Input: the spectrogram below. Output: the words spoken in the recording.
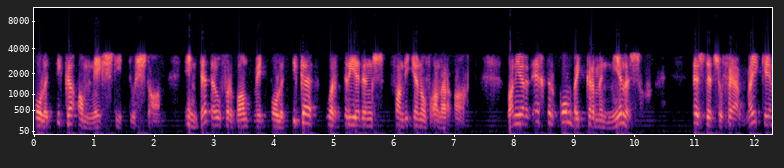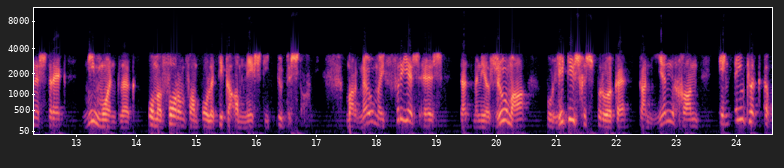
politieke amnestie toestaan en dit hou verband met politieke oortredings van die een of ander aard. Wanneer dit egter kom by kriminele sake, is dit sover my kennis strek nie moontlik om 'n vorm van politieke amnestie toe te staan nie. Maar nou my vrees is dat meneer Zuma polities gesproke kan heen gaan en eintlik 'n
